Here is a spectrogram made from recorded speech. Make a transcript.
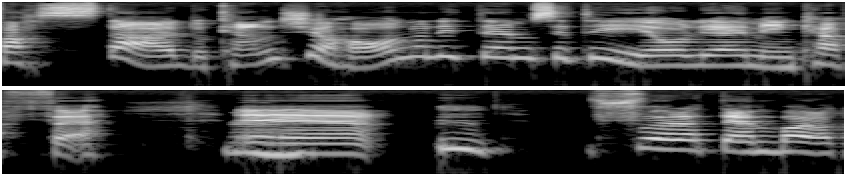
fastar, då kanske jag har någon lite MCT-olja i min kaffe. Mm. Eh, för att den bara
